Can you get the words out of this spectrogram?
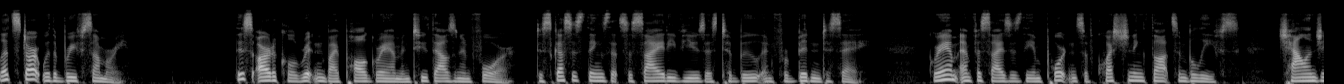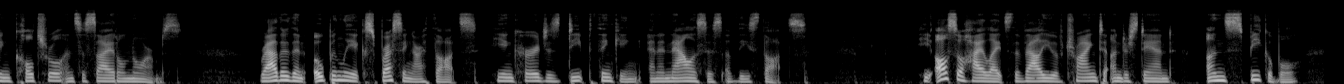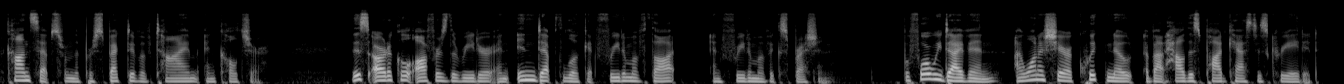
Let's start with a brief summary. This article, written by Paul Graham in 2004, discusses things that society views as taboo and forbidden to say. Graham emphasizes the importance of questioning thoughts and beliefs, challenging cultural and societal norms. Rather than openly expressing our thoughts, he encourages deep thinking and analysis of these thoughts. He also highlights the value of trying to understand unspeakable concepts from the perspective of time and culture. This article offers the reader an in depth look at freedom of thought and freedom of expression. Before we dive in, I want to share a quick note about how this podcast is created.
